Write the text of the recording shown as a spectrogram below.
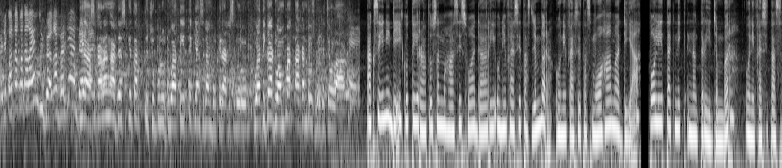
Di kota-kota lain juga kabarnya ada. Iya, sekarang ada sekitar 72 titik yang sedang bergerak di seluruh 23 24 akan terus bergejolak. Okay. Aksi ini diikuti ratusan mahasiswa dari Universitas Jember, Universitas Muhammadiyah, Politeknik Negeri Jember, Universitas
